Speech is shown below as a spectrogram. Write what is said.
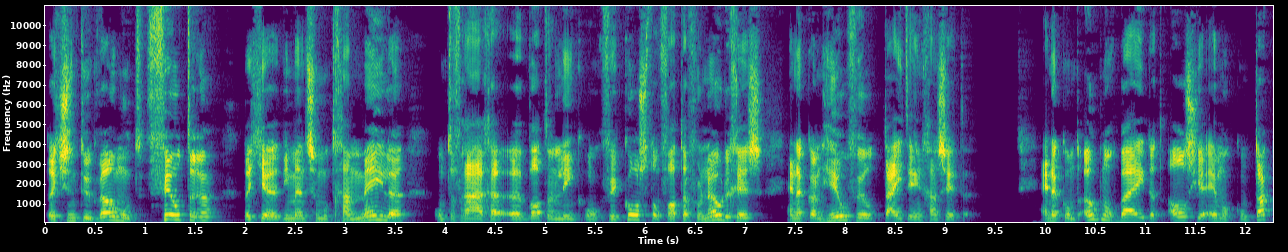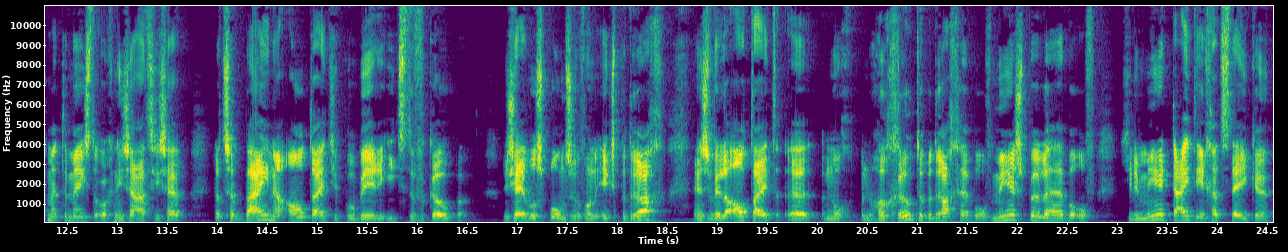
dat je ze natuurlijk wel moet filteren, dat je die mensen moet gaan mailen om te vragen uh, wat een link ongeveer kost of wat daarvoor nodig is. En daar kan heel veel tijd in gaan zitten. En er komt ook nog bij dat als je eenmaal contact met de meeste organisaties hebt, dat ze bijna altijd je proberen iets te verkopen. Dus jij wil sponsoren een x bedrag en ze willen altijd uh, nog een groter bedrag hebben of meer spullen hebben of dat je er meer tijd in gaat steken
